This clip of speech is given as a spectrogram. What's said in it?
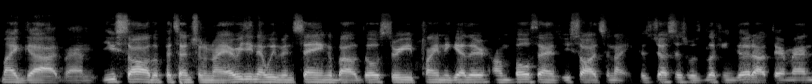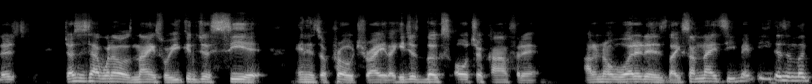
my God, man, you saw the potential tonight. Everything that we've been saying about those three playing together on both ends, you saw it tonight because Justice was looking good out there, man. There's Justice had one of those nights where you can just see it in his approach, right? Like he just looks ultra confident. I don't know what it is. Like some nights he maybe he doesn't look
